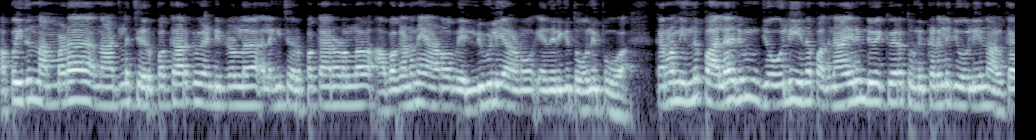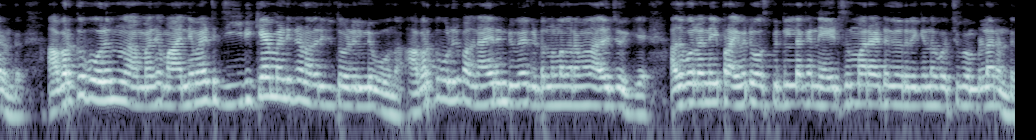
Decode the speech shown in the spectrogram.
അപ്പോൾ ഇത് നമ്മുടെ നാട്ടിലെ ചെറുപ്പക്കാർക്ക് വേണ്ടിയിട്ടുള്ള അല്ലെങ്കിൽ ചെറുപ്പക്കാരോടുള്ള അവഗണനയാണോ വെല്ലുവിളിയാണോ എന്ന് എനിക്ക് തോന്നിപ്പോവുക. കാരണം ഇന്ന് പലരും ജോലി ചെയ്യുന്ന പതിനായിരം രൂപയ്ക്ക് വരെ തുണിക്കടയിൽ ജോലി ചെയ്യുന്ന ആൾക്കാരുണ്ട്. അവർക്ക് പോലും മറ്റേ മാന്യമായിട്ട് ജീവിക്കാൻ വേണ്ടിയിട്ടാണ് അവർ തൊഴിലിന് പോകുന്നത്. അവർക്ക് പോലും ഒരു പതിനായിരം രൂപ കിട്ടുന്നുള്ളത് പറയുമ്പോൾ ആലോചിച്ച് നോക്കിയേ അതുപോലെ തന്നെ ഈ പ്രൈവറ്റ് ഹോസ്പിറ്റലിലൊക്കെ നേഴ്സുമാരായിട്ട് കയറിയിരിക്കുന്ന കൊച്ചു പെമ്പിള്ളേരുണ്ട്.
